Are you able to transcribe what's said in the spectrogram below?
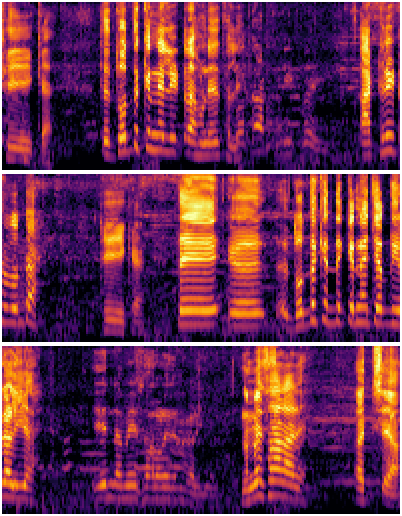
ਠੀਕ ਹੈ। ਤੇ ਦੁੱਧ ਕਿੰਨੇ ਲੀਟਰ ਆ ਹੁਣ ਇਹਦੇ ਥੱਲੇ? ਦੁੱਧ 8 ਲੀਟਰ ਹੈ ਜੀ। 8 ਲੀਟਰ ਦੁੱਧ ਆ ਠੀਕ ਹੈ। ਤੇ ਦੁੱਧ ਕਿੰਨੇ ਕਿੰਨੇ ਚਿਰ ਦੀ ਰਲੀ ਆ? ਇਹ ਨਵੇਂ ਸਾਲ ਵਾਲੇ ਦਿਨ ਵਾਲੀ ਹੈ ਜੀ। ਨਵੇਂ ਸਾਲ ਵਾਲੇ? ਅੱਛਾ।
